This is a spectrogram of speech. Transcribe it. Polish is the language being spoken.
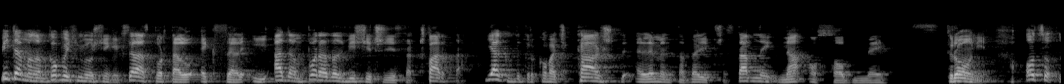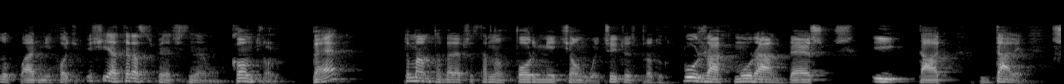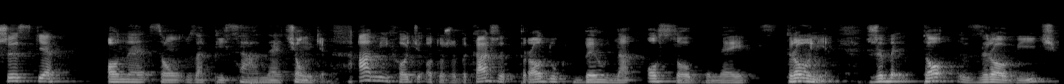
Witam, Adam Kopeć, miłośnik Excela z portalu Excel i Adam, porada 234. Jak wydrukować każdy element tabeli przestawnej na osobnej stronie. O co dokładnie chodzi? Jeśli ja teraz sobie nacisnę Ctrl P, to mam tabelę przestawną w formie ciągłej, czyli to jest produkt burza, chmura, deszcz i tak dalej. Wszystkie one są zapisane ciągiem. A mi chodzi o to, żeby każdy produkt był na osobnej stronie. Żeby to zrobić,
